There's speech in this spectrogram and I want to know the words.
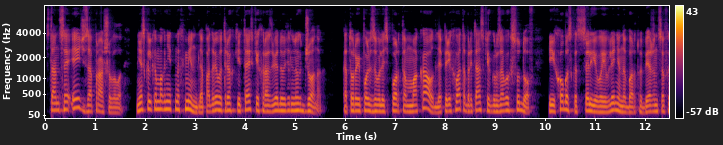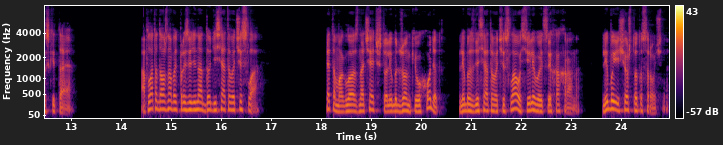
Станция H запрашивала несколько магнитных мин для подрыва трех китайских разведывательных джонок, которые пользовались портом Макао для перехвата британских грузовых судов и их обыска с целью выявления на борту беженцев из Китая. Оплата должна быть произведена до 10 числа. Это могло означать, что либо джонки уходят, либо с 10 числа усиливается их охрана, либо еще что-то срочное.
